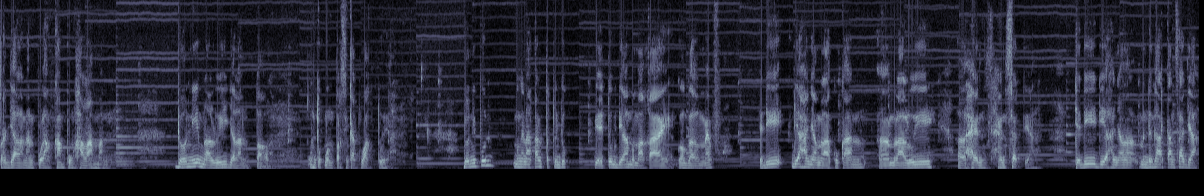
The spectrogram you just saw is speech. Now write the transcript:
perjalanan pulang kampung halaman. Doni melalui jalan tol untuk mempersingkat waktu ya. Doni pun mengenakan petunjuk yaitu dia memakai Google Maps. Jadi dia hanya melakukan uh, melalui uh, hand, handset ya. Jadi dia hanya mendengarkan saja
